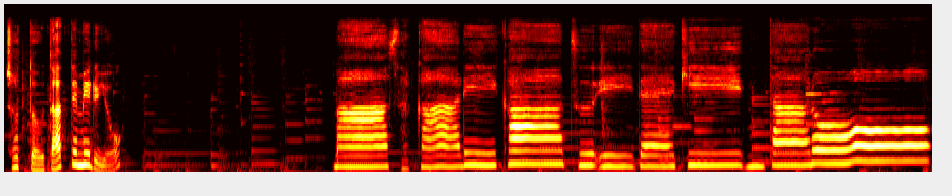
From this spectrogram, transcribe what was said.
ちょっと歌ってみるよ。まさかり担いで金太郎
